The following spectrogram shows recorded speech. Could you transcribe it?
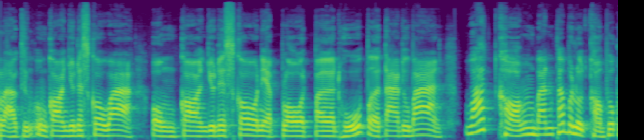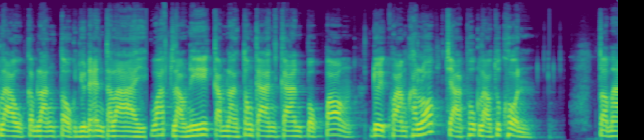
กล่าวถึงองค์กรยูเนสโกว่า องค์กรยูเนสโกเนี่ยโปรดเปิดหูเปิดตาดูบ้าง วัดของบรรพบุรุษของพวกเรากำลังตกอยู่ในอันตราย วัดเหล่านี้กำลังต้องการการปกป้อง ด้วยความเคารพจากพวกเราทุกคน ต่อมา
